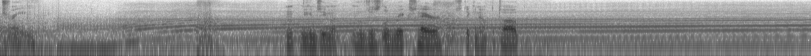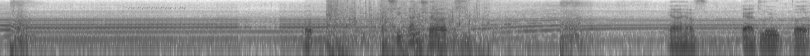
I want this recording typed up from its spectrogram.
Train. Mm, You can see my just Rick's hair sticking out the top. gunshots. Yeah, I have bad loot, but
